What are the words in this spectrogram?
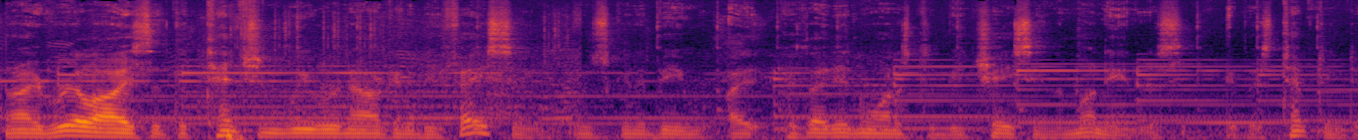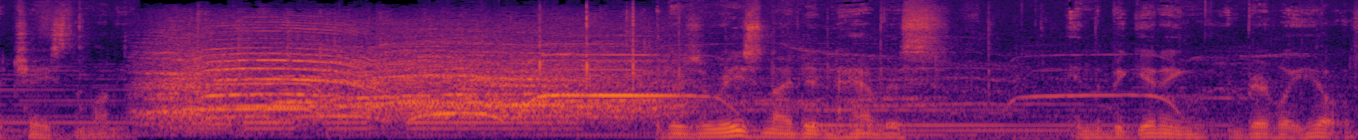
And I realized that the tension we were now going to be facing was going to be, because I, I, didn't want us to be chasing the money, and it was, it was tempting to chase the money. There's a reason I didn't have this in the beginning in Beverly Hills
